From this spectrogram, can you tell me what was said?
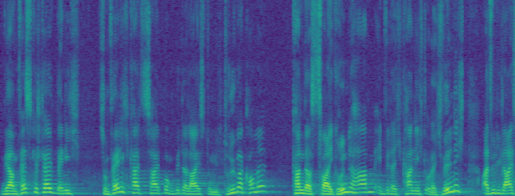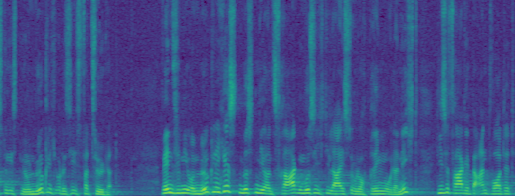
Und wir haben festgestellt, wenn ich zum Fälligkeitszeitpunkt mit der Leistung nicht drüber komme, kann das zwei Gründe haben. Entweder ich kann nicht oder ich will nicht. Also die Leistung ist mir unmöglich oder sie ist verzögert. Wenn sie mir unmöglich ist, müssen wir uns fragen, muss ich die Leistung noch bringen oder nicht? Diese Frage beantwortet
